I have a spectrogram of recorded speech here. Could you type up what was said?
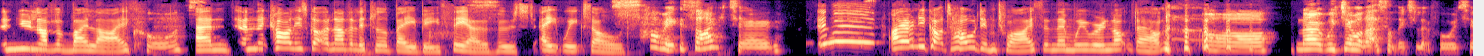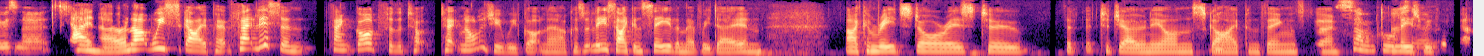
the new love of my life. Of course. And and then Carly's got another little baby, Theo, who's eight weeks old. So exciting. Eh, I only got to hold him twice and then we were in lockdown. oh, no, we do. What that's something to look forward to, isn't it? I know. And we Skype it. Listen, thank God for the technology we've got now because at least I can see them every day and I can read stories to the, to Joni on Skype and things. So, so important. At least we've got that.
